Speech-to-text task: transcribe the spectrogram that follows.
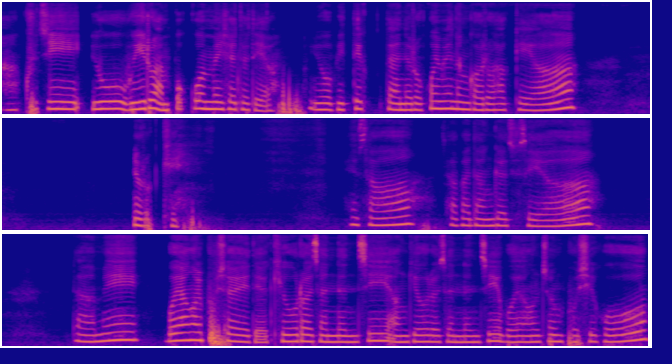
아, 굳이 요 위로 안 뽑고 매셔도 돼요. 요 밑에 단으로 꿰매는 거로 할게요. 요렇게 해서 잡아당겨 주세요. 다음에 모양을 보셔야 돼요. 기울어졌는지 안 기울어졌는지 모양을 좀 보시고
